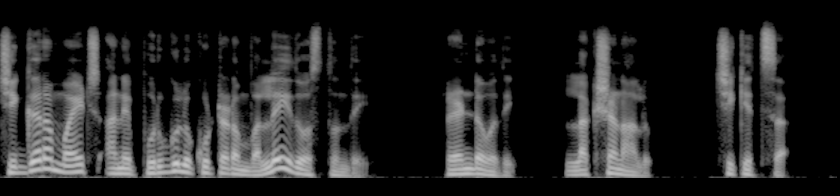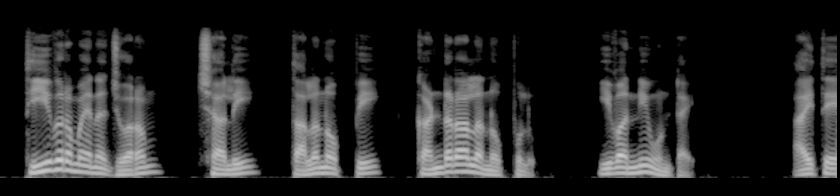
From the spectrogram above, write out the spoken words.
చిగ్గర మైట్స్ అనే పురుగులు కుట్టడం వల్లే ఇదొస్తుంది రెండవది లక్షణాలు. చికిత్స. తీవ్రమైన జ్వరం చలి తలనొప్పి కండరాల నొప్పులు. ఇవన్నీ ఉంటాయి. అయితే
